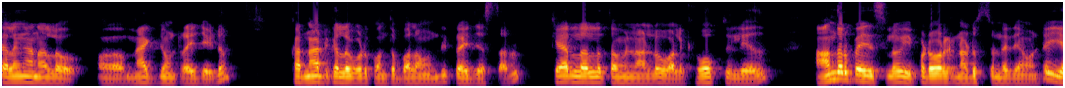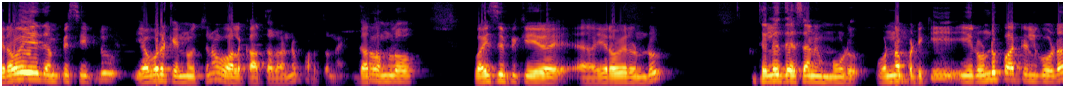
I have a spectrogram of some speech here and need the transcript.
తెలంగాణలో మ్యాక్సిమం ట్రై చేయడం. కర్ణాటకలో కూడా కొంత బలం ఉంది ట్రై చేస్తారు. కేరళలో తమిళనాడులో వాళ్ళకి హోప్ లేదు ఆంధ్రప్రదేశ్లో ఇప్పటివరకు నడుస్తున్నది ఏమంటే ఇరవై ఐదు ఎంపీ సీట్లు ఎవరికి ఎన్ని వచ్చినా వాళ్ళ ఖాతాలోనే పడుతున్నాయి. గతంలో వైసీపీకి ఇరవై రెండు తెలుగుదేశానికి మూడు ఉన్నప్పటికీ ఈ రెండు పార్టీలు కూడా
